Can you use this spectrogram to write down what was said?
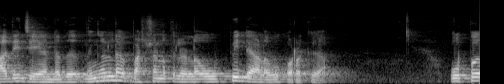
ആദ്യം ചെയ്യേണ്ടത് നിങ്ങളുടെ ഭക്ഷണത്തിലുള്ള ഉപ്പിന്റെ അളവ് കുറക്കുക. ഉപ്പ്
